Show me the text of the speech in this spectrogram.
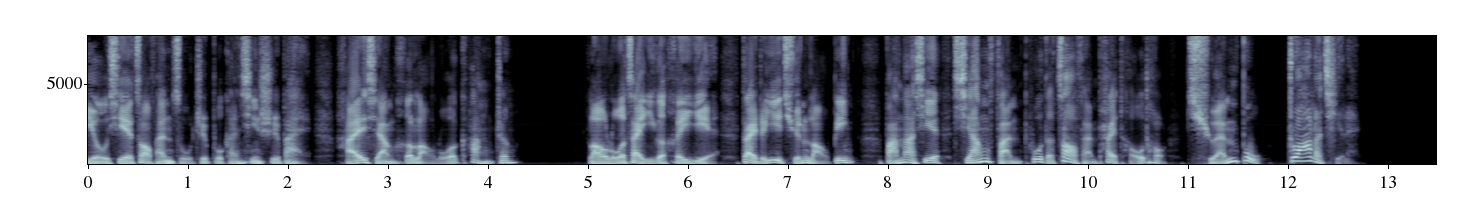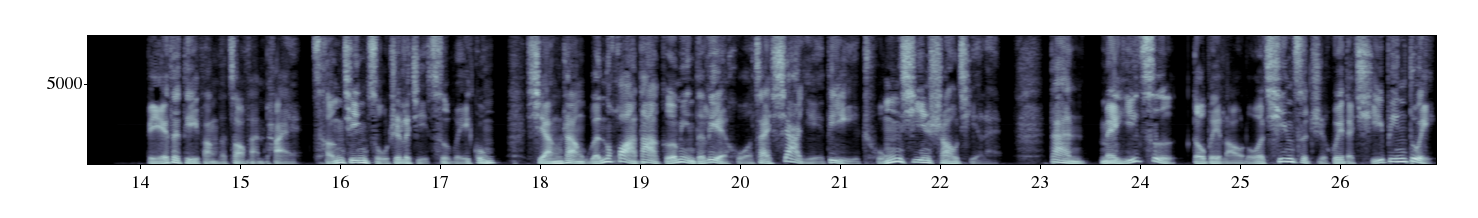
有些造反组织不甘心失败，还想和老罗抗争。老罗在一个黑夜，带着一群老兵，把那些想反扑的造反派头头全部抓了起来。别的地方的造反派曾经组织了几次围攻，想让文化大革命的烈火在下野地重新烧起来，但每一次都被老罗亲自指挥的骑兵队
